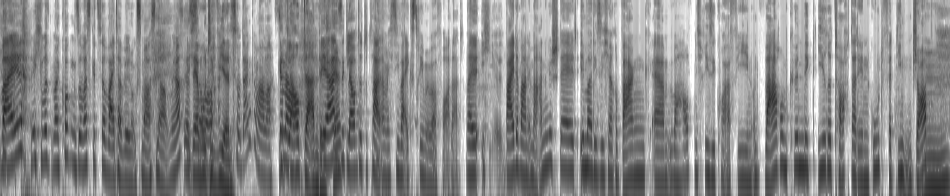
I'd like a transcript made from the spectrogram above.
weil ich muss mal gucken, so was gibt's für Weiterbildungsmaßnahmen. Ja? Sehr, sehr so, motivierend. so, danke Mama. Sie genau. glaubte an dich. Ja, gell? sie glaubte total an mich. Sie war extrem über überfordert, weil ich, beide waren immer angestellt, immer die sichere Bank, ähm, überhaupt nicht risikoaffin. Und warum kündigt ihre Tochter den gut verdienten Job? Mhm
